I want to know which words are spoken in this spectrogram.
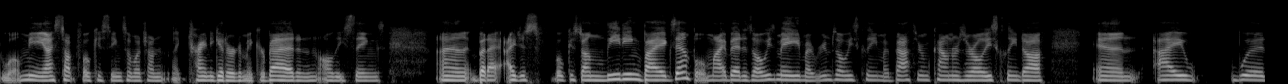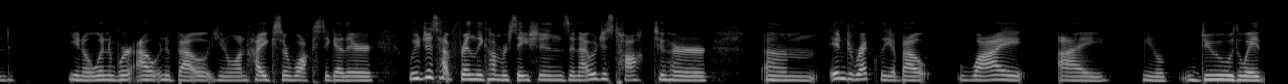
well me i stopped focusing so much on like trying to get her to make her bed and all these things and but I, I just focused on leading by example. My bed is always made my room's always clean my bathroom counters are always cleaned off and i would you know when we're out and about you know on hikes or walks together we just have friendly conversations and i would just talk to her um indirectly about why i you know do the way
